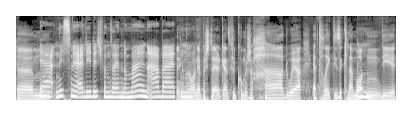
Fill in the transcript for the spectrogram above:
Ähm, Ja, nichts mehr erledigt von seinen normalen Arbeiten. Genau, und er bestellt ganz viel komische Hardware. Er trägt diese Mhm. Klamotten, die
